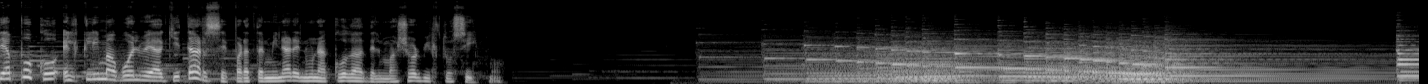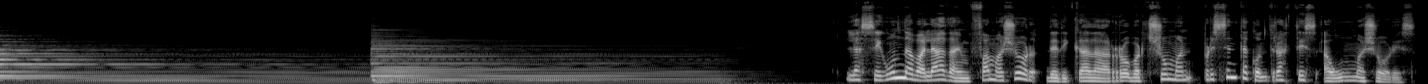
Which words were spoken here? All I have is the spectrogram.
De a poco el clima vuelve a aquietarse para terminar en una coda del mayor virtuosismo. La segunda balada en Fa mayor, dedicada a Robert Schumann, presenta contrastes aún mayores.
